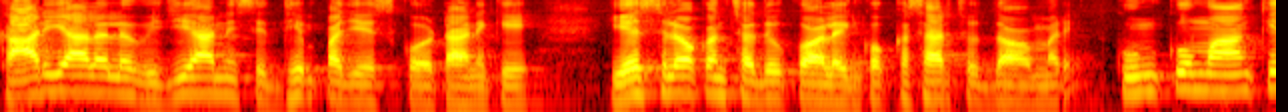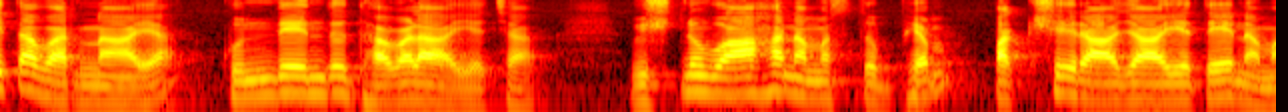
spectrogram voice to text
కార్యాలలో విజయాన్ని సిద్ధింపజేసుకోవటానికి ఏ శ్లోకం చదువుకోవాలి? ఇంకొకసారి చూద్దాం మరి. కుంకుమాంకిత వర్ణాయ కుందేందు ధవళాయ చ. విష్ణువాహ నమస్తుభ్యం పక్షిరాజాయతే నమ.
